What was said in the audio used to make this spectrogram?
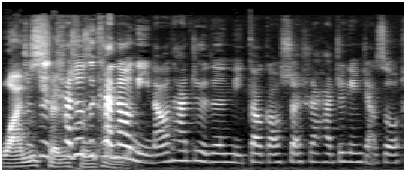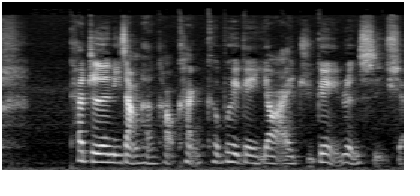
完全就是他就是看到你，然后他觉得你高高帅帅，他就跟你讲说，他觉得你长得很好看，可不可以跟你要 IG，跟你认识一下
